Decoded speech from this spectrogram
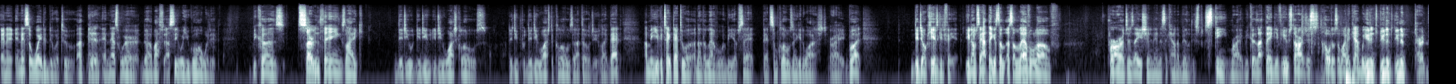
and it, and it's a way to do it too, I, and Yeah. and that's where Dub, I, I see where you're going with it, because certain things like, did you did you did you wash clothes? Did you did you wash the clothes that I told you like that? I mean, you could take that to a, another level and be upset that some clothes didn't get washed, right? But did your kids get fed? You know what I'm saying? I think it's a it's a level of prioritization and its accountability scheme, right? Because I think if you start just holding somebody accountable, you didn't you didn't you didn't turn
